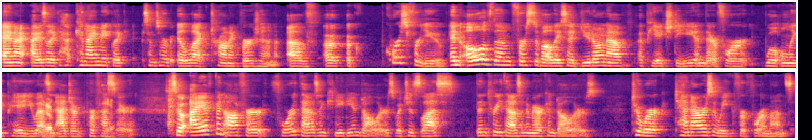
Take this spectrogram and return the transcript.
and I, I was like, can I make like some sort of electronic version of a, a course for you? And all of them, first of all, they said, you don't have a PhD and therefore we'll only pay you as yep. an adjunct professor. Yep. So I have been offered 4,000 Canadian dollars, which is less than 3,000 American dollars, to work 10 hours a week for four months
